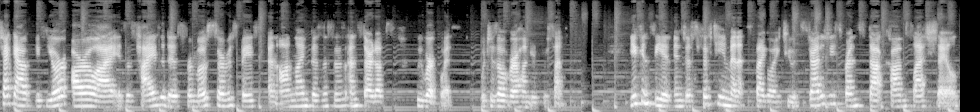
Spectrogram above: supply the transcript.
Check out if your ROI is as high as it is for most service based and online businesses and startups we work with, which is over 100%. You can see it in just 15 minutes by going to strategysprints.com slash sales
